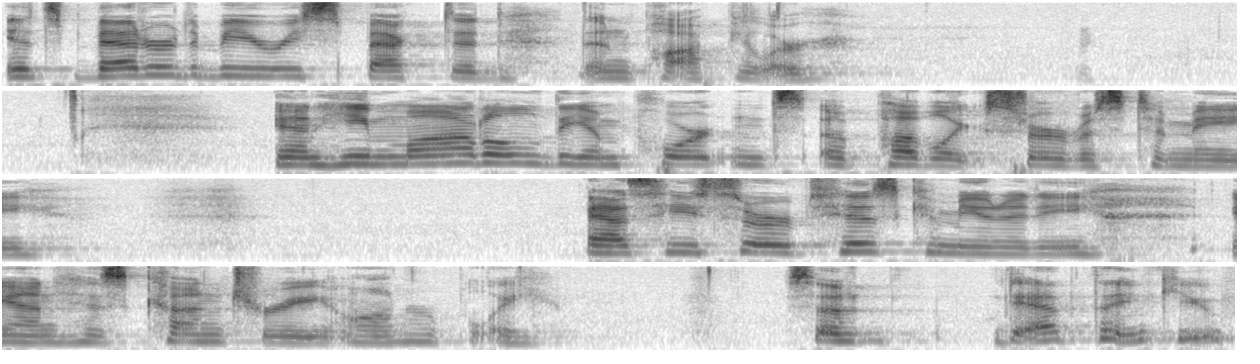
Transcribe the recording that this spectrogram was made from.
it's better to be respected than popular. And he modeled the importance of public service to me as he served his community and his country honorably. So, Dad, thank you.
